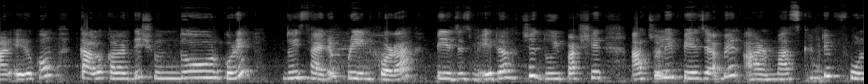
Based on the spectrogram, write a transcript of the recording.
আর এরকম কালো কালার দিয়ে সুন্দর করে দুই সাইডে প্রিন্ট করা পেয়ে এটা হচ্ছে দুই পাশের আঁচলে পেয়ে যাবেন, আর মাঝখানটি ফুল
